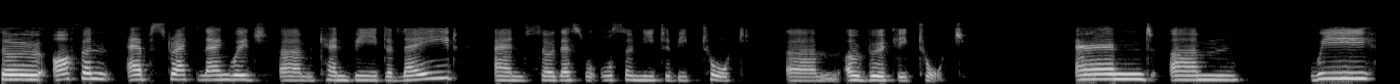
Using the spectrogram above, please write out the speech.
So often abstract language um, can be delayed, and so this will also need to be taught, um, overtly taught. And um, we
